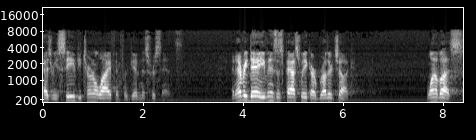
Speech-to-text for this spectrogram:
has received eternal life and forgiveness for sins. And every day, even as this past week, our brother Chuck, one of us,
